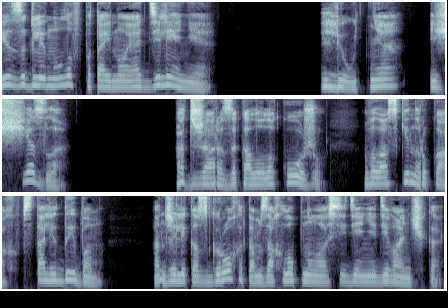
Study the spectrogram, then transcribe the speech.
и заглянула в потайное отделение. Лютня исчезла. От жара заколола кожу, волоски на руках встали дыбом. Анжелика с грохотом захлопнула сиденье диванчика.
